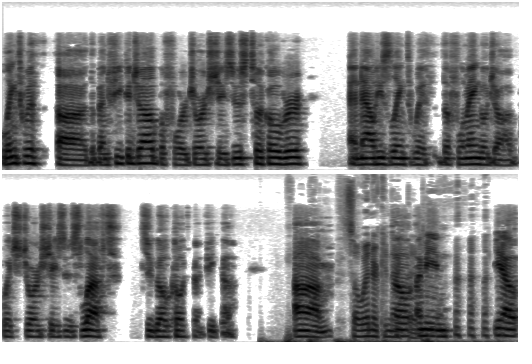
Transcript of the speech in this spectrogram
linked with uh, the Benfica job before George Jesus took over, and now he's linked with the Flamengo job, which George Jesus left to go coach Benfica. Um, so interconnected. So I mean, you know,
